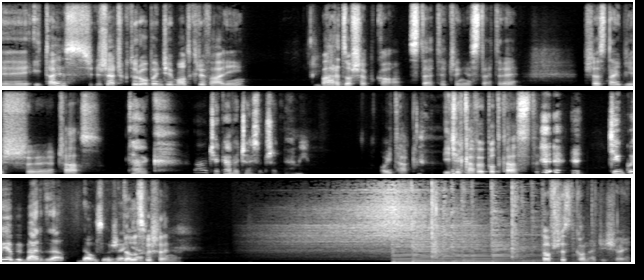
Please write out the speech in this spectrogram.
Y, I to jest rzecz, którą będziemy odkrywali bardzo szybko, stety czy niestety, przez najbliższy czas. Tak. No, ciekawe czasy przed nami. Oj tak. I ciekawe podcasty. Dziękujemy bardzo. Do usłyszenia. Do usłyszenia. To wszystko na dzisiaj.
